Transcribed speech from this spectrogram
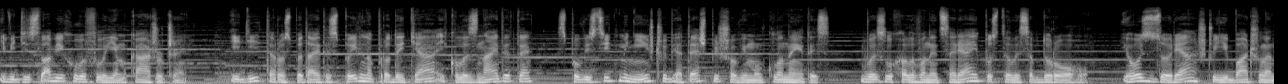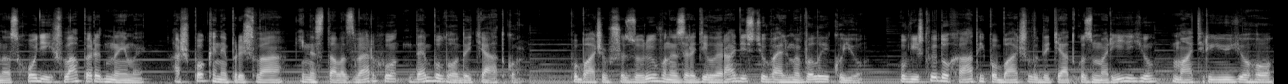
і відіслав їх у Вифлеєм, кажучи: Ідіть та розпитайтесь пильно про дитя, і коли знайдете, сповістіть мені, щоб я теж пішов йому вклонитись. Вислухали вони царя і пустилися в дорогу. І ось зоря, що її бачили на сході, йшла перед ними, аж поки не прийшла і не стала зверху, де було дитятко. Побачивши зорю, вони зраділи радістю вельми великою. Увійшли до хати й побачили дитятко з Марією, матір'ю його,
